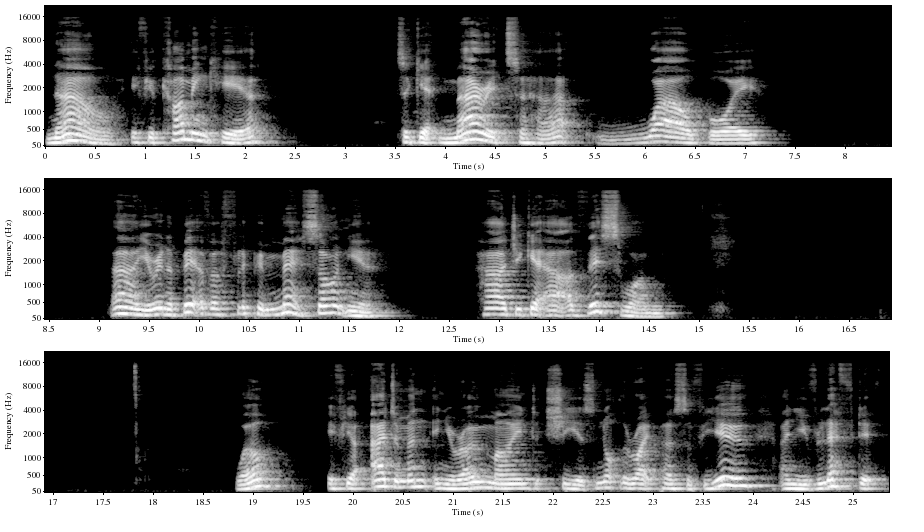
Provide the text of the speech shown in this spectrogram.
Now, if you're coming here to get married to her, wow, boy. Ah, you're in a bit of a flipping mess, aren't you? How'd you get out of this one? Well, if you're adamant in your own mind she is not the right person for you and you've left it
